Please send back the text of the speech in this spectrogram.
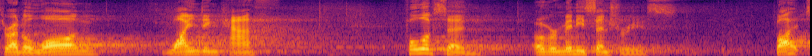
throughout a long, winding path full of sin over many centuries. But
